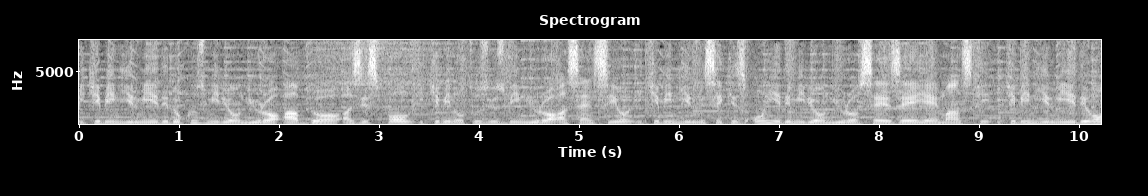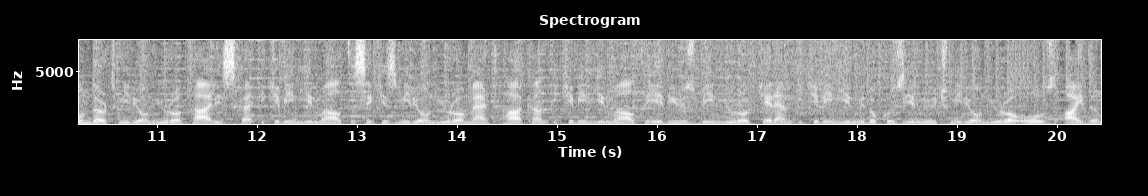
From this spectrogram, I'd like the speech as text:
2027 9 milyon euro Abdo Aziz Fol 2030 100 bin euro Asensio 2028 17 milyon euro SZY Manski 2027 14 milyon euro Taliska 2026 8 milyon euro Mert Hakan 2026 700 bin euro Kerem 2029 23 milyon euro Oğuz Aydın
